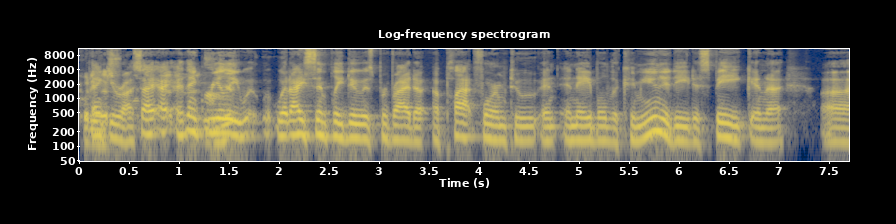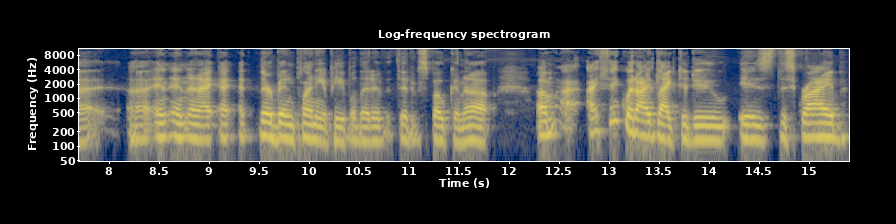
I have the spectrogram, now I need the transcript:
putting Thank you, Ross. I, I, think really what I simply do is provide a, a platform to en- enable the community to speak and uh, uh uh, and and, and I, I, there have been plenty of people that have that have spoken up. Um, I, I, think what I'd like to do is describe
